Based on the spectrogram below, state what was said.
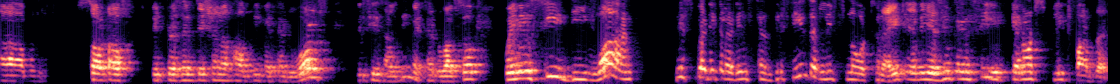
um, sort of representation of how the method works, this is how the method works. So when you see D1, this particular instance, this is a leaf node, right? And as you can see, it cannot split further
